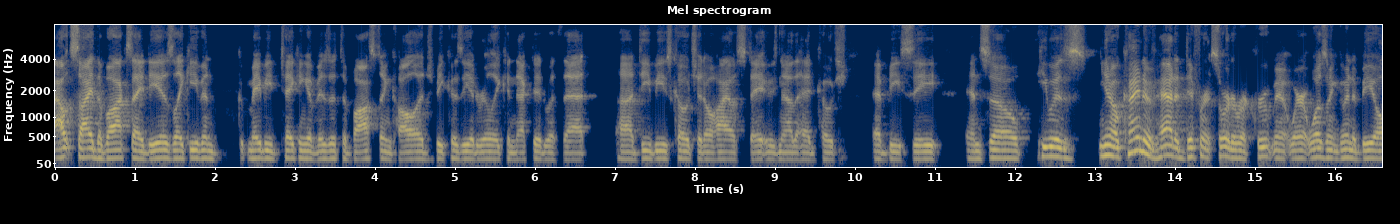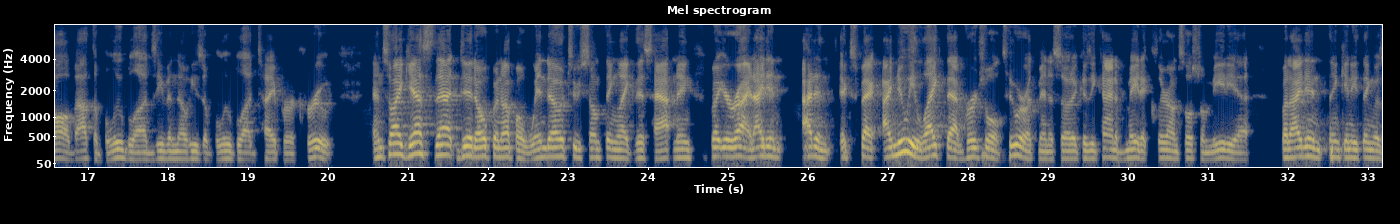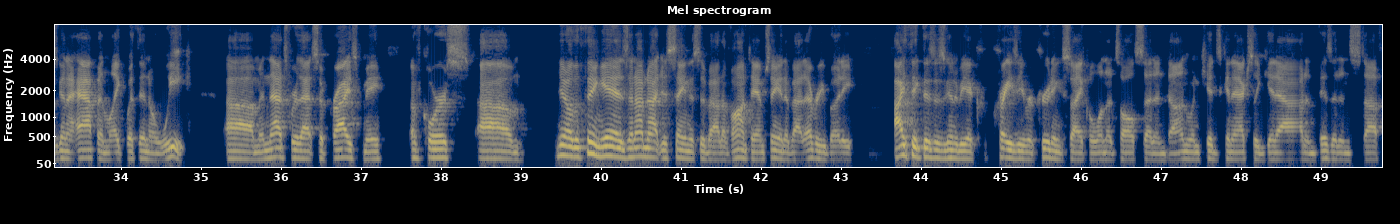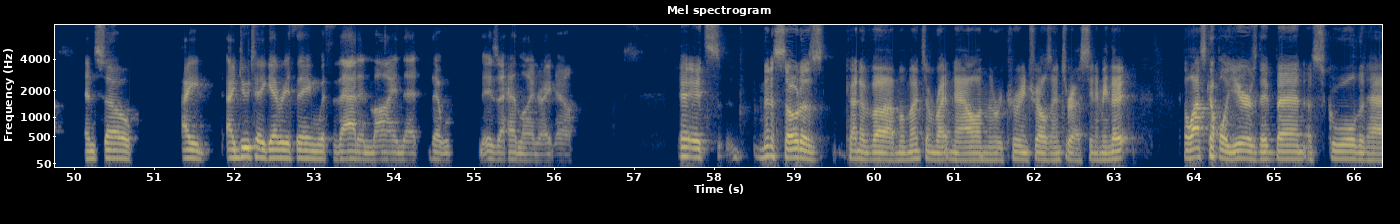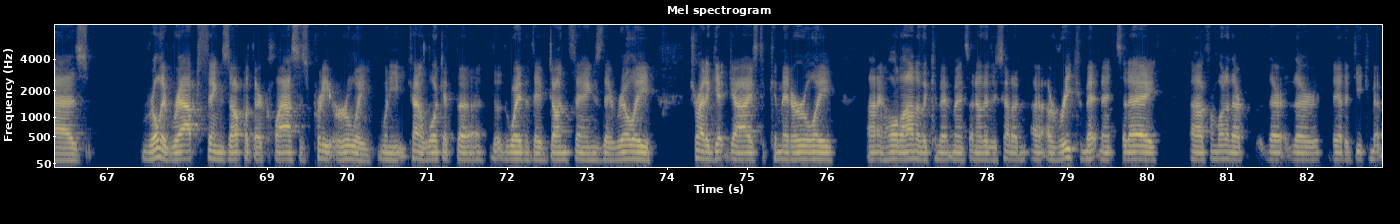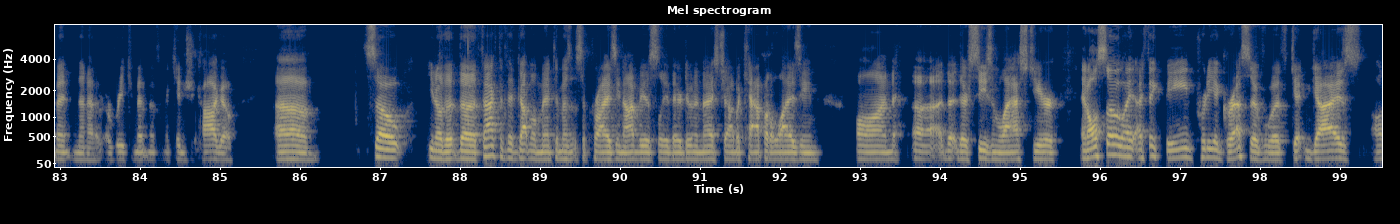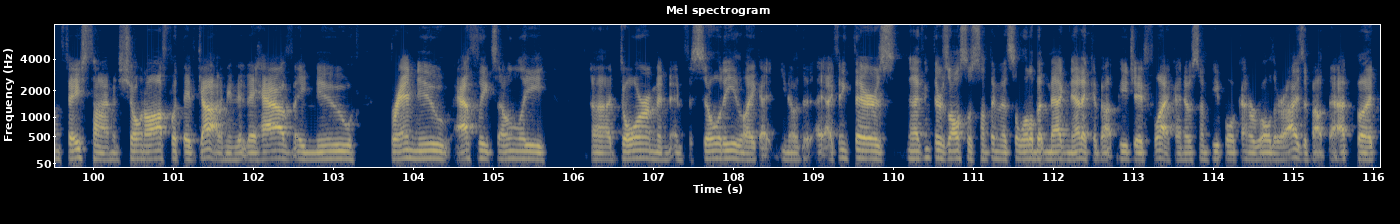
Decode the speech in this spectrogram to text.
outside the box ideas, like even maybe taking a visit to Boston College because he had really connected with that uh, DB's coach at Ohio State, who's now the head coach at BC. And so he was, you know, kind of had a different sort of recruitment where it wasn't going to be all about the blue bloods, even though he's a blue blood type recruit. And so I guess that did open up a window to something like this happening. But you're right. I didn't I didn't expect I knew he liked that virtual tour with Minnesota because he kind of made it clear on social media, but I didn't think anything was going to happen like within a week. Um, and that's where that surprised me. Of course, um, you know, the thing is, and I'm not just saying this about Avante. I'm saying it about everybody. I think this is going to be a crazy recruiting cycle when it's all said and done, when kids can actually get out and visit and stuff. And so I I do take everything with that in mind that that is a headline right now. It's Minnesota's kind of uh, momentum right now on the recruiting trail is interesting. I mean, they the last couple of years they've been a school that has really wrapped things up with their classes pretty early. When you kind of look at the, the, the way that they've done things, they really try to get guys to commit early uh, and hold on to the commitments. I know they just had a, a recommitment today uh, from one of their their their they had a decommitment and then a, a recommitment from a kid in Chicago. Um, so you know the the fact that they've got momentum isn't surprising. Obviously, they're doing a nice job of capitalizing on uh, the, their season last year, and also I, I, think being pretty aggressive with getting guys on Facetime and showing off what they've got. I mean, they, they have a new, brand new athletes only uh, dorm and, and, facility. Like I, you know, the, I think there's, and I think there's also something that's a little bit magnetic about PJ Fleck. I know some people kind of roll their eyes about that, but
